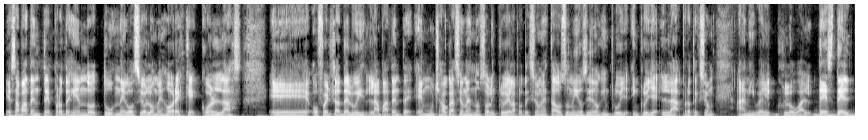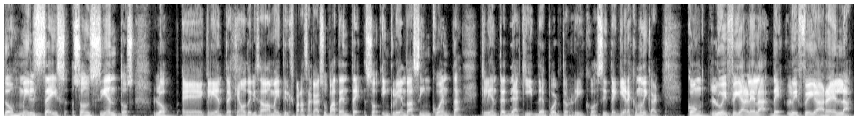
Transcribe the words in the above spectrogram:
esa patente protegiendo tu negocio. Lo mejor es que con las eh, ofertas de Luis, la patente en muchas ocasiones no solo incluye la protección en Estados Unidos, sino que incluye la protección a nivel global. Desde el 2006 son cientos los eh, clientes que han utilizado a Matrix para sacar su patente, incluyendo a 50 clientes de aquí de Puerto Rico. Si te quieres comunicar con Luis Figarela de Luis Figarela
